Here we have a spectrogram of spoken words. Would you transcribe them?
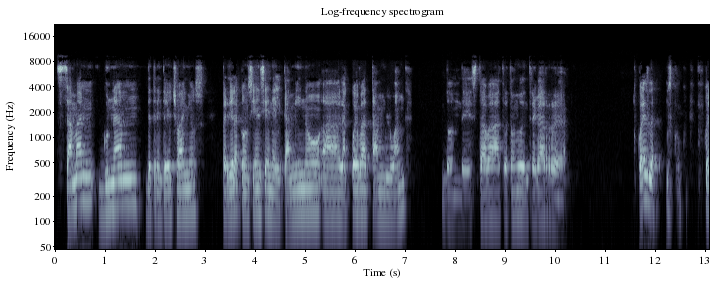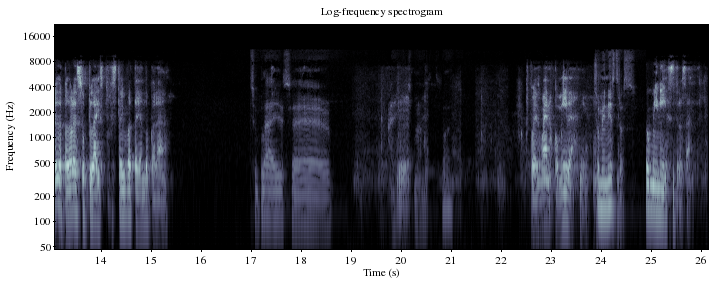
Saman Gunam, de 38 años, perdió la conciencia en el camino a la cueva Tam Luang, donde estaba tratando de entregar. eh, ¿Cuál es la, cuál es la palabra de supplies? Porque estoy batallando para. Supplies. Eh... Pues bueno, comida. Suministros. Suministros, ándale.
